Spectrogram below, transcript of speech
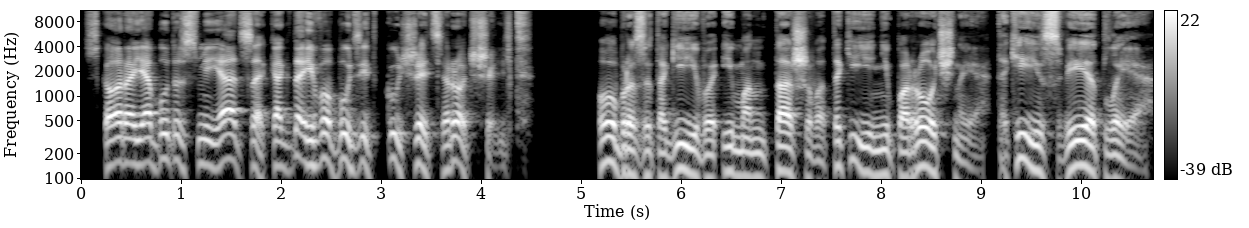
Скоро я буду смеяться, когда его будет кушать Ротшильд». Образы Тагиева и Монташева такие непорочные, такие светлые,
